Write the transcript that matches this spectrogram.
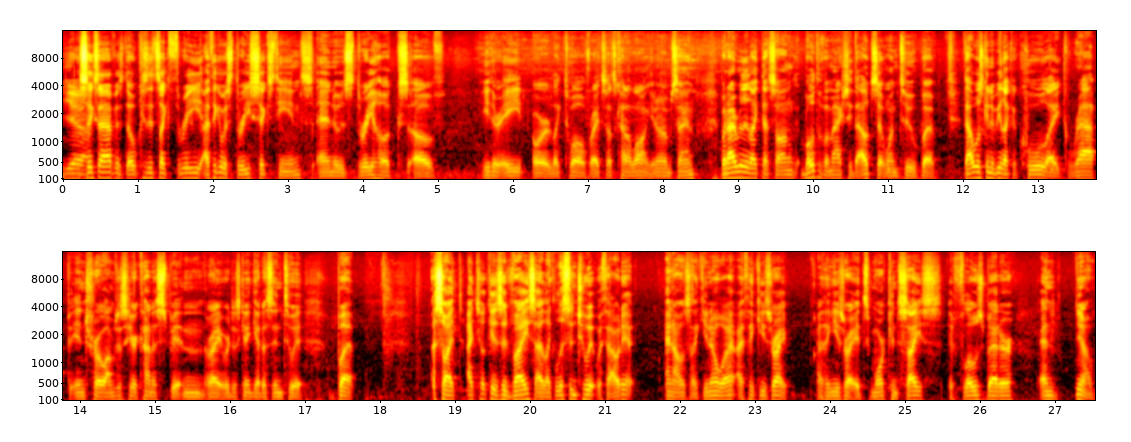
Yeah. six and a half is dope because it's like three. I think it was three 16s and it was three hooks of either eight or like twelve. Right, so that's kind of long. You know what I'm saying? But I really like that song. Both of them actually. The outset one too. But that was gonna be like a cool like rap intro. I'm just here kind of spitting. Right, we're just gonna get us into it. But so I, I took his advice. I like listened to it without it, and I was like, you know what? I think he's right. I think he's right. It's more concise. It flows better, and you know,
